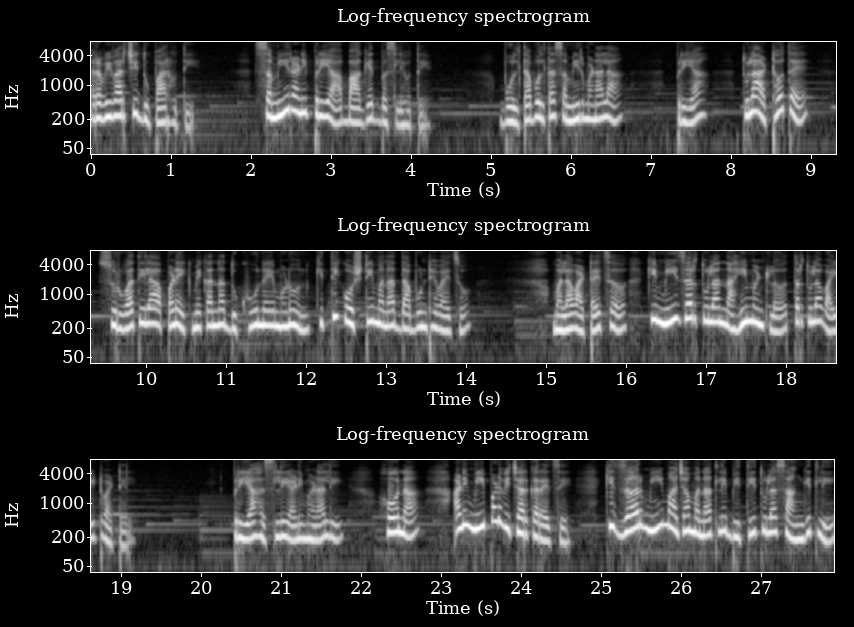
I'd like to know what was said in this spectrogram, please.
रविवारची दुपार होती. समीर आणि प्रिया बागेत बसले होते. बोलता बोलता समीर म्हणाला प्रिया तुला आठवतंय? सुरुवातीला आपण एकमेकांना दुखवू नये म्हणून किती गोष्टी मनात दाबून ठेवायचो? मला वाटायचं की मी जर तुला नाही म्हटलं तर तुला वाईट वाटेल. प्रिया हसली आणि म्हणाली हो ना आणि मी पण विचार करायचे की जर मी माझ्या मनातली भीती तुला सांगितली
